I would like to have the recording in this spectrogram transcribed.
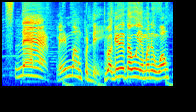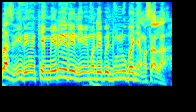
Snap! Memang pedih. Sebab kita tahu yang mana OnePlus ni dengan kamera dia ni memang daripada dulu banyak masalah.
